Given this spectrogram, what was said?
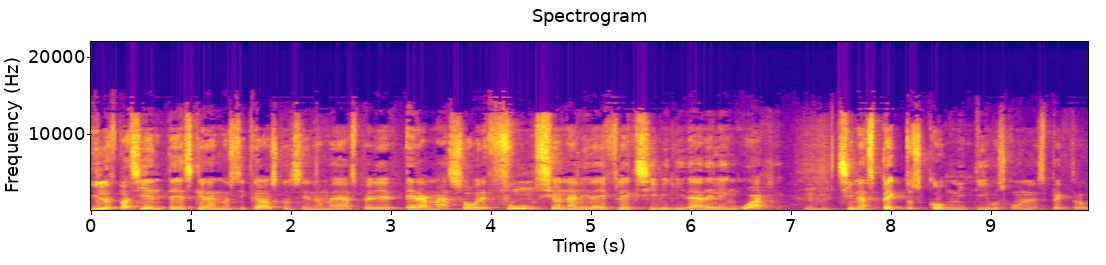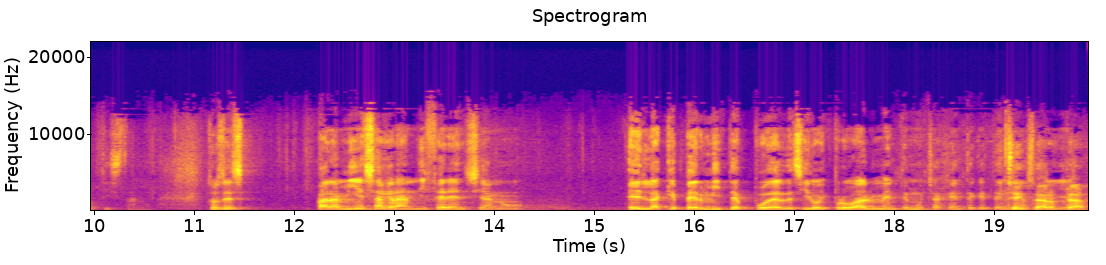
Y los pacientes que eran diagnosticados con síndrome de Asperger era más sobre funcionalidad y flexibilidad del lenguaje sin aspectos cognitivos como el espectro autista. Entonces, para mí esa gran diferencia ¿no? es la que permite poder decir hoy, probablemente mucha gente que tenga sí, claro, claro.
